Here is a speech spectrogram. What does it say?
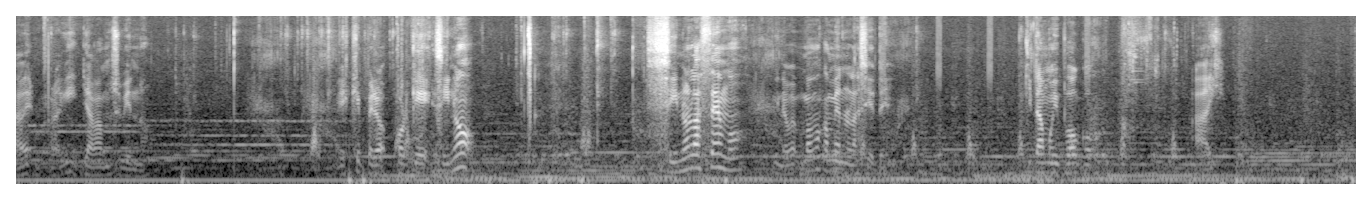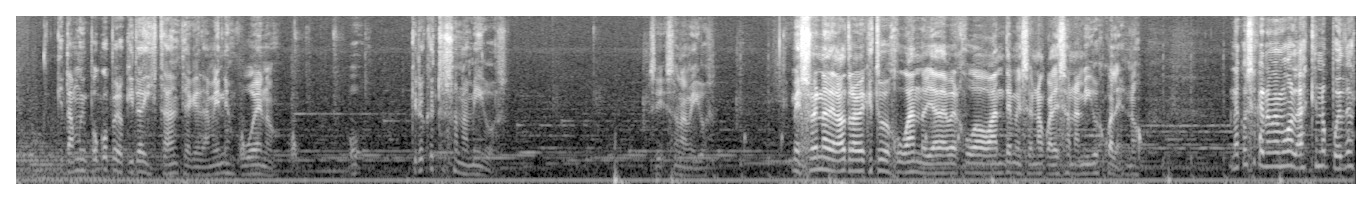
A ver, por aquí ya vamos subiendo. Es que, pero, porque si no... Si no lo hacemos... Mira, vamos a cambiarnos la 7. Quita muy poco. Ahí. Quita muy poco, pero quita distancia, que también es bueno. Oh, creo que estos son amigos. Sí, son amigos. Me suena de la otra vez que estuve jugando, ya de haber jugado antes, me suena cuáles son amigos y cuáles no. Una cosa que no me mola es que no puedes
